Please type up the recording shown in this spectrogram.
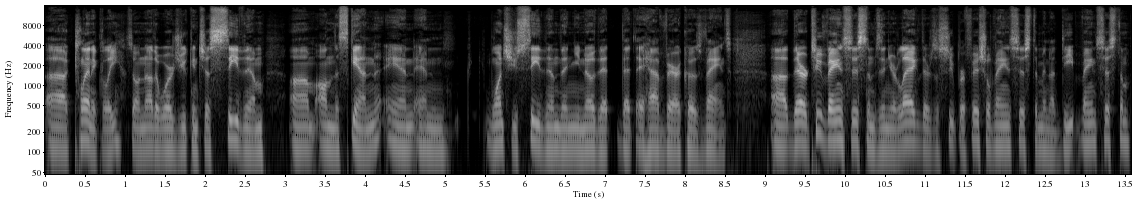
uh, clinically. So, in other words, you can just see them um, on the skin, and and once you see them, then you know that that they have varicose veins. Uh, there are two vein systems in your leg. There's a superficial vein system and a deep vein system.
